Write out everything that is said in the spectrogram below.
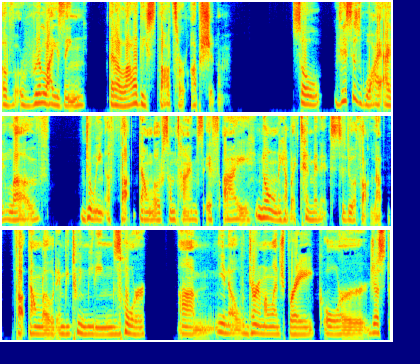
of realizing that a lot of these thoughts are optional. So this is why I love doing a thought download sometimes if I only have like 10 minutes to do a thought thought download in between meetings or um, you know, during my lunch break or just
